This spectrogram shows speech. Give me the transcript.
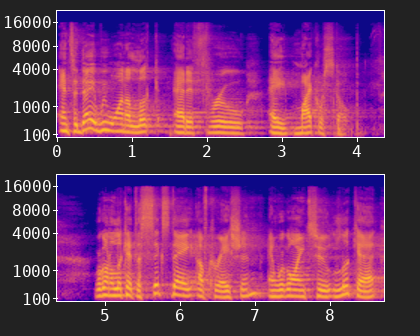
And today we want to look at it through a microscope. We're going to look at the sixth day of creation, and we're going to look at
